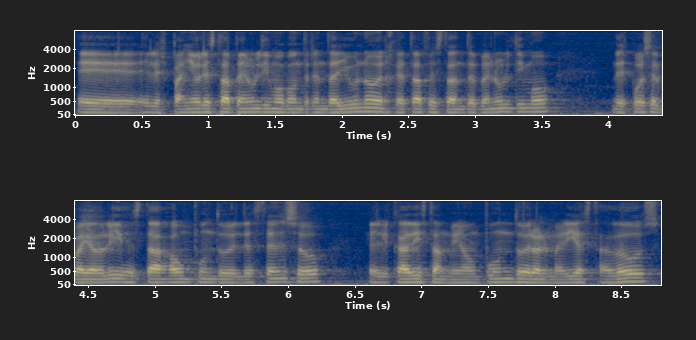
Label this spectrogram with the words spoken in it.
Eh, el Español está penúltimo con 31, el Getafe está antepenúltimo. Después el Valladolid está a un punto del descenso, el Cádiz también a un punto, el Almería está a dos,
